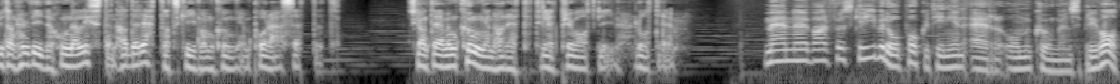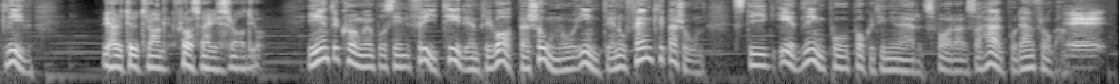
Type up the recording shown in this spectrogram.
utan huruvida journalisten hade rätt att skriva om kungen på det här sättet. Ska inte även kungen ha rätt till ett privatliv, låter det. Men eh, varför skriver då Pockettidningen R om kungens privatliv? Vi har ett utdrag från Sveriges Radio. Är inte kungen på sin fritid en privatperson och inte en offentlig person? Stig Edling på Pockettidningen R svarar så här på den frågan. Eh,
